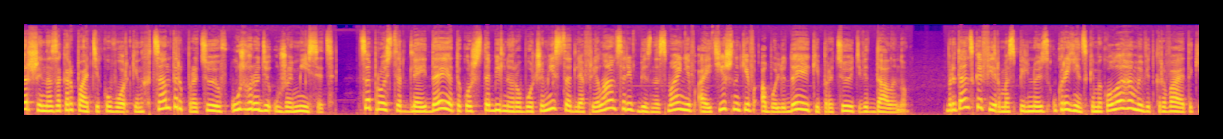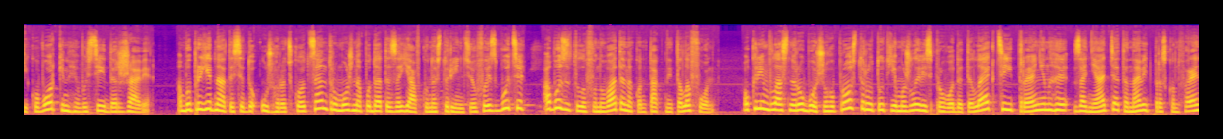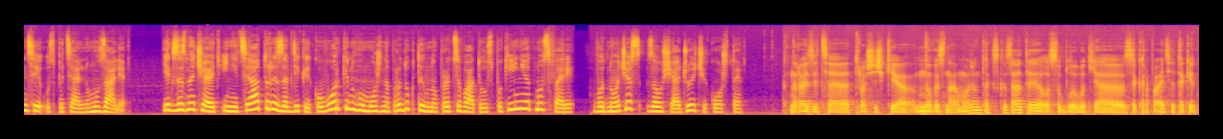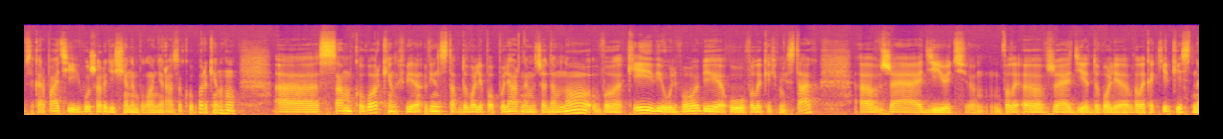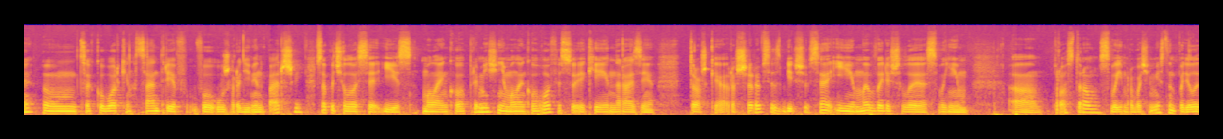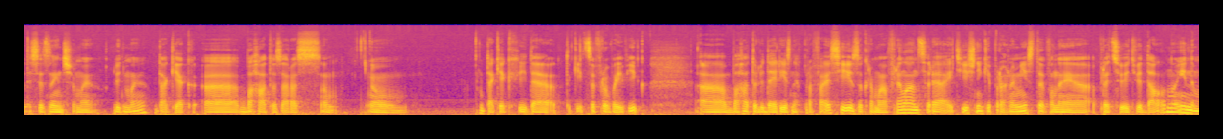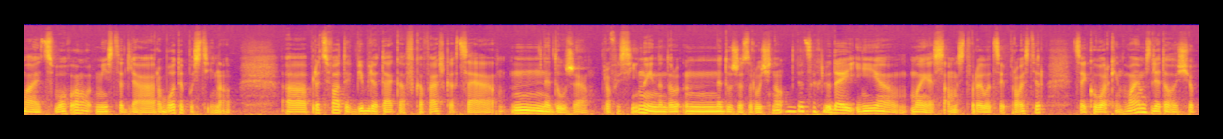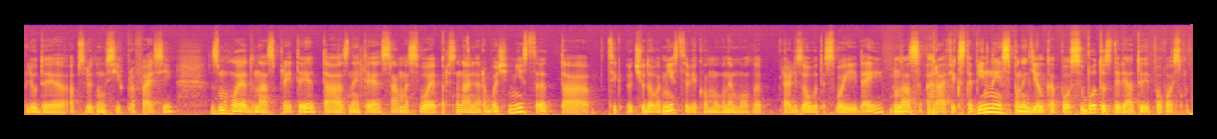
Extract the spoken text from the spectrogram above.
Перший на Закарпатті коворкінг-центр працює в Ужгороді уже місяць. Це простір для ідеї, також стабільне робоче місце для фрілансерів, бізнесменів, айтішників або людей, які працюють віддалено. Британська фірма спільно із українськими колегами відкриває такі коворкінги в усій державі. Аби приєднатися до Ужгородського центру, можна подати заявку на сторінці у Фейсбуці або зателефонувати на контактний телефон. Окрім власне робочого простору, тут є можливість проводити лекції, тренінги, заняття та навіть прес-конференції у спеціальному залі. Як зазначають ініціатори, завдяки коворкінгу можна продуктивно працювати у спокійній атмосфері, водночас заощаджуючи кошти. Наразі це трошечки новизна, можна так сказати, особливо для Закарпаття, так як в Закарпатті і в Ужгороді ще не було ні разу коворкінгу. Сам коворкінг він- став доволі популярним вже давно в Києві, у Львові, у великих містах. Вже діють вели- е, вже діє доволі велика кількість ем, цих коворкінг-центрів. В Ужгороді він перший. Все почалося із маленького приміщення, маленького офісу, який наразі трошки розширився, збільшився, і ми вирішили своїм е, простором, своїм робочим місцем поділитися з іншими людьми, так як е, багато зараз. ем, ем, так як йде такий цифровий вік. Багато людей різних професій, зокрема фрілансери, айтішники, програмісти, вони працюють віддалено і не мають свого місця для роботи постійно. Працювати в бібліотеках, в кафешках це не дуже професійно і не дуже зручно для цих людей. І ми саме створили цей простір, цей coworking Vibes, для того, щоб люди абсолютно усіх професій змогли до нас прийти та знайти саме своє персональне робоче місце та чудове місце, в якому вони могли б реалізовувати свої ідеї. У нас графік стабільний з понеділка по суботу, з 9 по 8.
